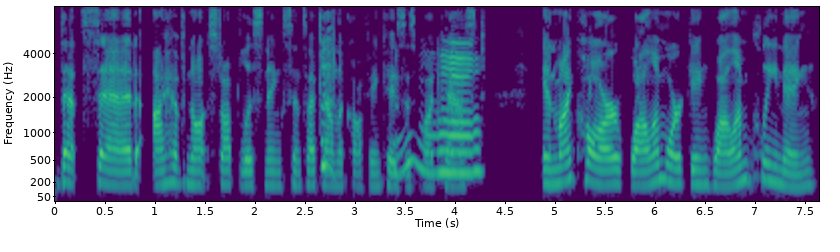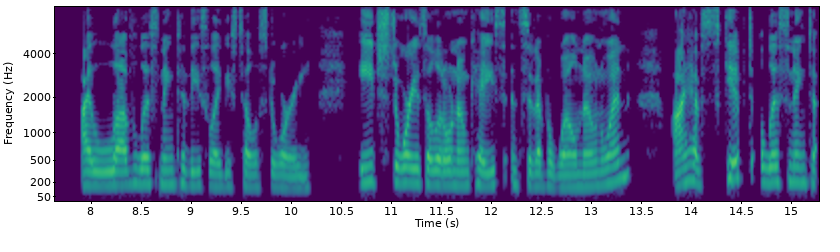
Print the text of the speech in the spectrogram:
that said, I have not stopped listening since I found the Coffee and Cases podcast in my car while I'm working, while I'm cleaning. I love listening to these ladies tell a story. Each story is a little known case instead of a well known one. I have skipped listening to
